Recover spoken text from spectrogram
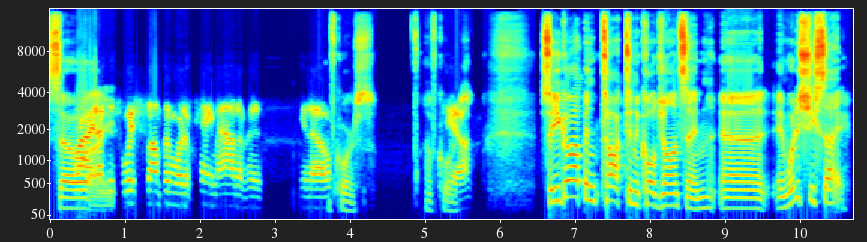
So, right. I uh, just wish something would have came out of it. You know. of course, of course. Yeah. So you go up and talk to Nicole Johnson, uh, and what does she say?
